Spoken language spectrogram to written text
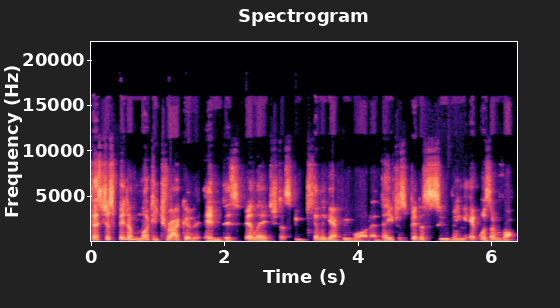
there's just been a muddy dragon in this village that's been killing everyone, and they've just been assuming it was a rock.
